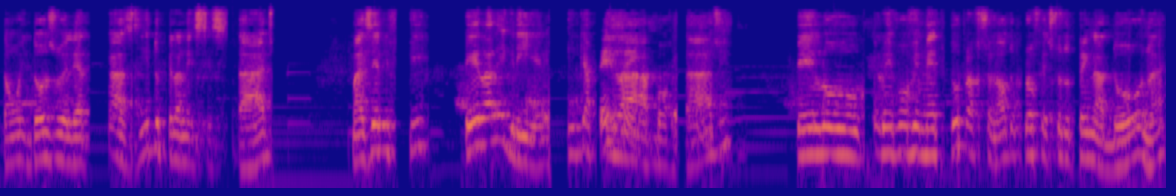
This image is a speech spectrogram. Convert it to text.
Então, o idoso ele é trazido pela necessidade, mas ele fica pela alegria, ele fica Perfeito. pela abordagem, pelo, pelo envolvimento do profissional, do professor, do treinador, né?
